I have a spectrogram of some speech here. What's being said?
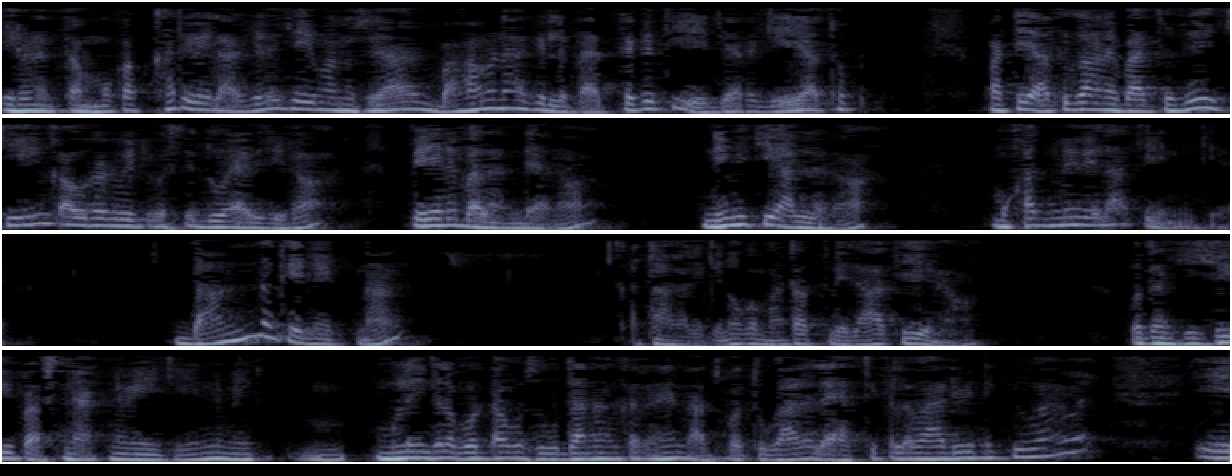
එහෙම නැත්නම් මොකක් හරි වෙලා කියලා ඒ මනුස්සයා භාවනා කරලා පැත්තක තියේදී අර ගේ අත වටේ අතු ගන්න පැත්තේ චීන් කවුරුර පිටිපස්සේ දුව ඇවිදිනවා. පේන බලන්න යනවා. නිමිති අල්ලනවා. මොකද්ද මේ වෙලා තියෙන්නේ කියලා. දන්න කෙනෙක් නම් කතා කරලා කියනකො මටත් වෙලා තියෙනවා. ඔතන කිසි ප්‍රශ්නයක් නෙවෙයි තියෙන්නේ මේ මුලින් ඉඳලා පොඩ්ඩක් සූදානම් කරගෙන අත්පොතු ගාලා ලැහැත්ති කළ වාඩි වෙන්න කිව්වම ඒ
